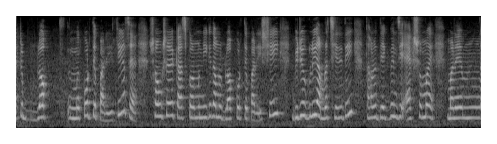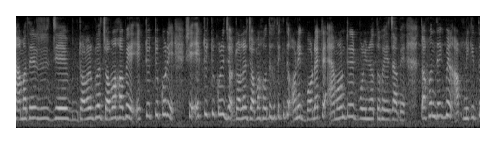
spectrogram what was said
একটা ব্লগ করতে পারি, ঠিক আছে? সংসারের কাজকর্ম নিয়ে কিন্তু আমরা ব্লগ করতে পারি। সেই ভিডিওগুলি আমরা ছেড়ে দিই, তাহলে দেখবেন যে এক সময় মানে আমাদের যে ডলারগুলো জমা হবে একটু একটু করে, সে একটু একটু করে ডলার জমা হতে হতে কিন্তু অনেক বড় একটা অ্যামাউন্টে পরিণত হয়ে যাবে। তখন দেখবেন আপনি কিন্তু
